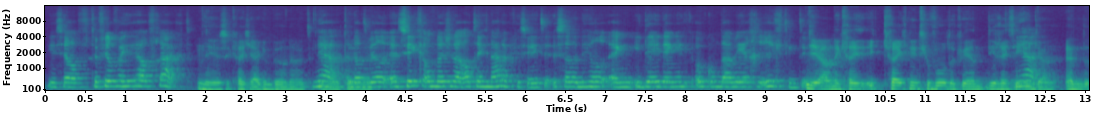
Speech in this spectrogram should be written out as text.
jezelf te veel van jezelf vraagt. Nee, dus dan krijg je eigenlijk een burn-out. Ja, en dat eh, wil, en zeker omdat je daar al tegenaan hebt gezeten, is dat een heel eng idee, denk ik, ook om daar weer richting te Ja, want ik krijg, ik krijg nu het gevoel dat ik weer in die richting Ja. in ga. En dat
